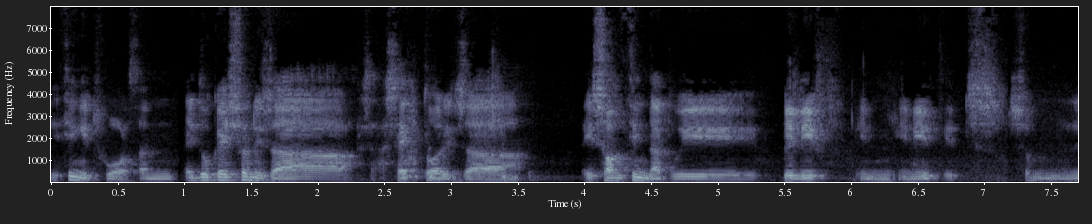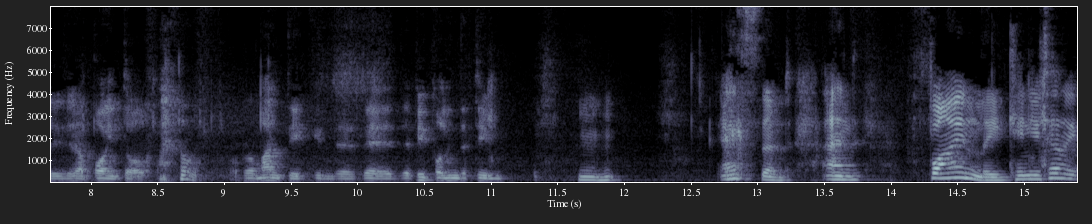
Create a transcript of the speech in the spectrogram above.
I think it's worth, and education is a, a sector is a is something that we believe in, in it. It's some it's a point of, of romantic in the, the, the people in the team. Mhm. Excellent. And finally, can you tell me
